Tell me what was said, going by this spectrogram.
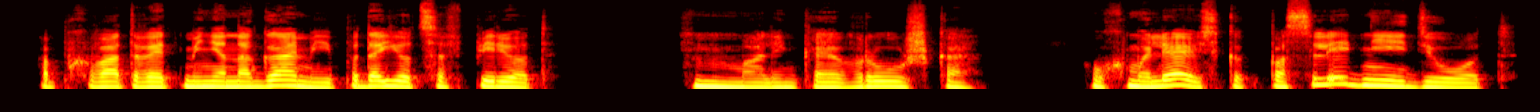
– обхватывает меня ногами и подается вперед. Маленькая врушка. Ухмыляюсь, как последний идиот.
